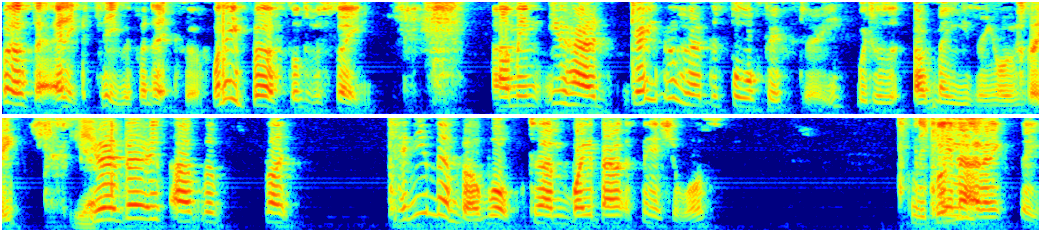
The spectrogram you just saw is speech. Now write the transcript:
burst at NXT with the Nexus, when he burst onto the scene, I mean, you had Gabriel who had the 450, which was amazing, obviously. You had various other like. Can you remember what um, Wade Barrett's finisher was when he came Was out of NXT?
